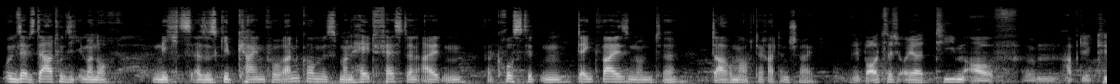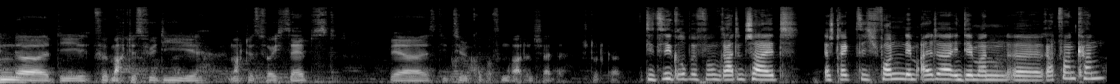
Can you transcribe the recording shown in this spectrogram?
Und selbst da tut sich immer noch nichts. Also es gibt kein Vorankommen, es, man hält fest an alten, verkrusteten Denkweisen und äh, darum auch der Ratentscheid. Wie baut sich euer Team auf? Ähm, habt ihr Kinder, die für, macht es für die, macht es für euch selbst? Wer ist die Zielgruppe vom Ratentscheid Stuttgart? Die Zielgruppe vom Ratentscheid erstreckt sich von dem Alter, in dem man äh, Radfahren kann,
